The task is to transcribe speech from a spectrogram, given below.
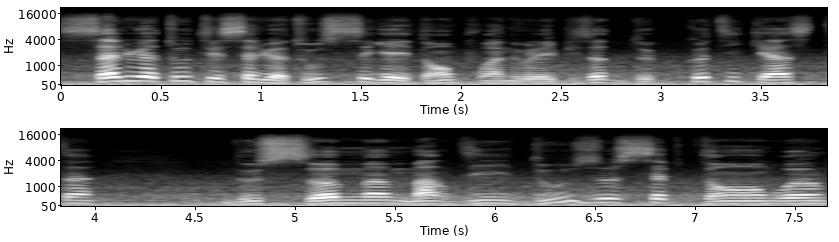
Salut à toutes et salut à tous, c'est Gaëtan pour un nouvel épisode de Coticast. Nous sommes mardi 12 septembre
